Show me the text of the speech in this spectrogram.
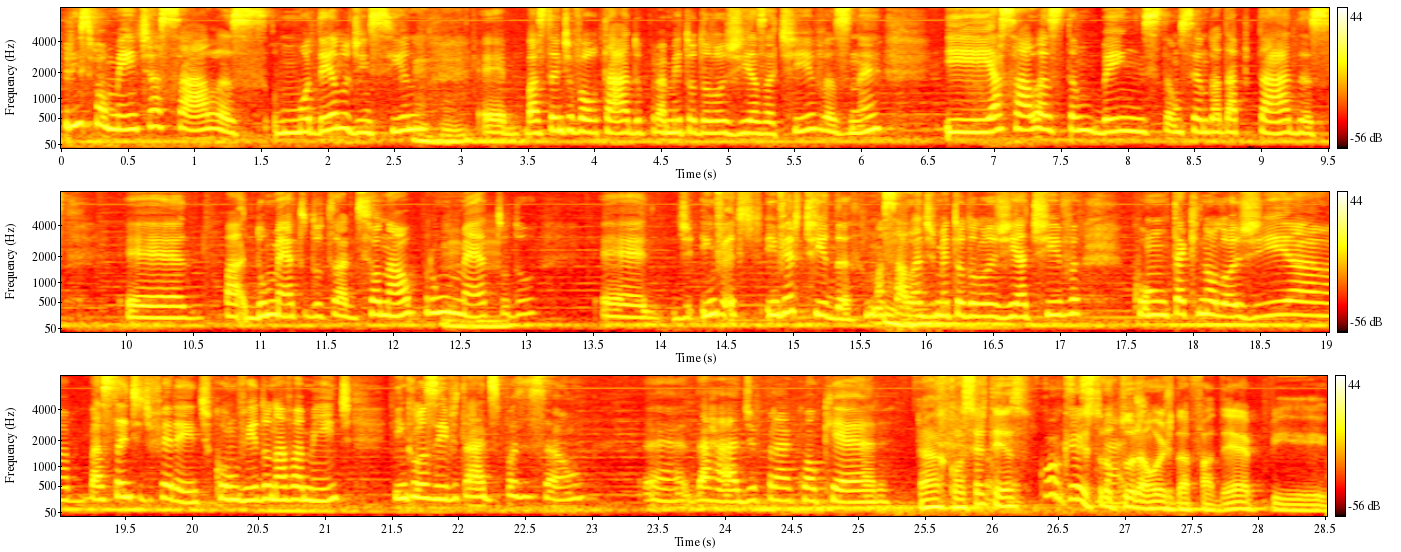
principalmente as salas, o modelo de ensino é bastante voltado para metodologias ativas, né? E as salas também estão sendo adaptadas é, do método tradicional para um método é, de inver- invertida, uma sala de metodologia ativa com tecnologia bastante diferente. Convido novamente, inclusive está à disposição é, da rádio para qualquer. Ah, com certeza. Qual que é a estrutura hoje da FADEP,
